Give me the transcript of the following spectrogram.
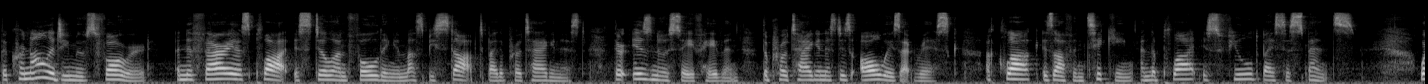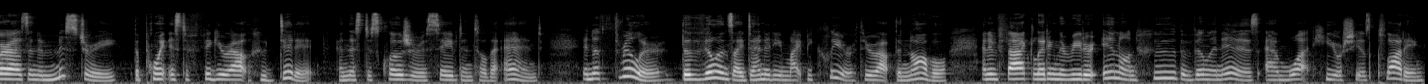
the chronology moves forward. A nefarious plot is still unfolding and must be stopped by the protagonist. There is no safe haven. The protagonist is always at risk. A clock is often ticking, and the plot is fueled by suspense. Whereas in a mystery, the point is to figure out who did it, and this disclosure is saved until the end. In a thriller, the villain's identity might be clear throughout the novel, and in fact, letting the reader in on who the villain is and what he or she is plotting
